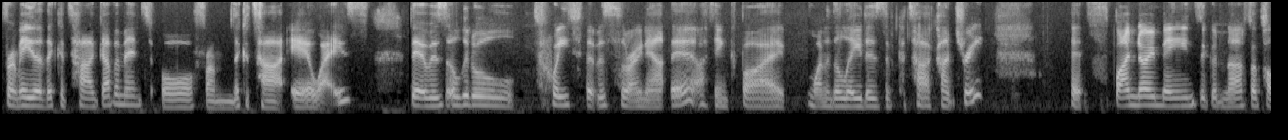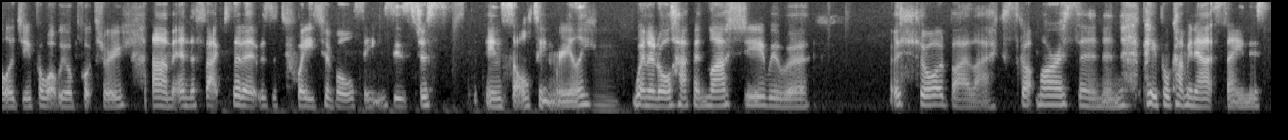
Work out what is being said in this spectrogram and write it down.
from either the Qatar government or from the Qatar Airways. There was a little tweet that was thrown out there, I think, by one of the leaders of Qatar country it's by no means a good enough apology for what we were put through. Um, and the fact that it was a tweet of all things is just insulting, really. Mm. When it all happened last year, we were assured by like Scott Morrison and people coming out saying this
